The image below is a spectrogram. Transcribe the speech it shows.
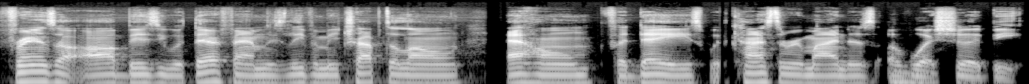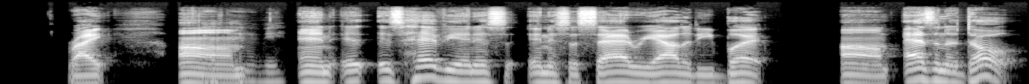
Friends are all busy with their families, leaving me trapped alone at home for days with constant reminders of what should be. Right. Um, and it, it's heavy and it's and it's a sad reality. But um, as an adult,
